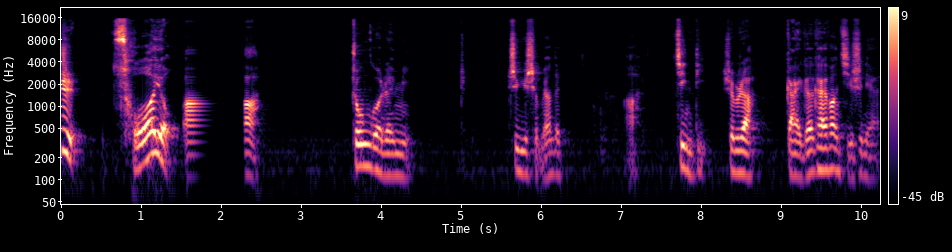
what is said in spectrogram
致所有啊啊中国人民至于什么样的啊境地，是不是、改革开放几十年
